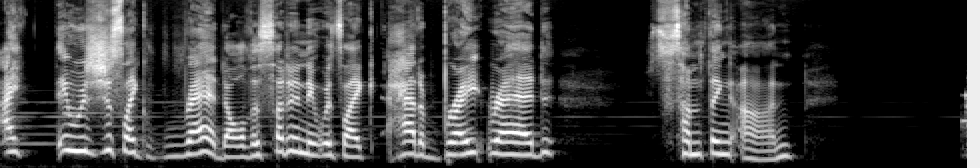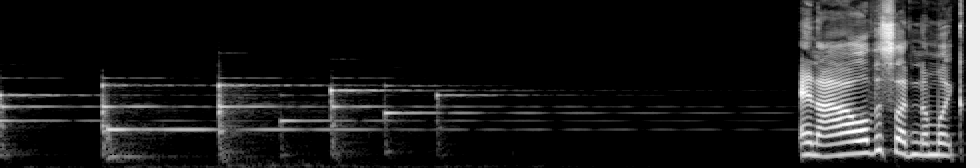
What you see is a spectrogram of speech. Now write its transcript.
I it was just like red all of a sudden it was like had a bright red something on. And all of a sudden I'm like,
